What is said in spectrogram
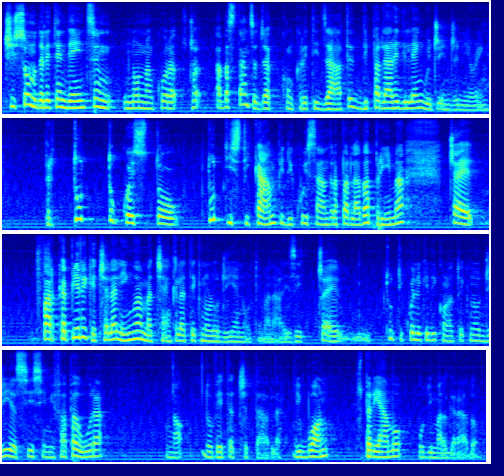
ci sono delle tendenze non ancora, cioè abbastanza già concretizzate di parlare di language engineering. Per tutto questo, tutti questi campi di cui Sandra parlava prima, cioè far capire che c'è la lingua ma c'è anche la tecnologia in ultima analisi. Cioè tutti quelli che dicono la tecnologia sì sì mi fa paura, No, dovete accettarla, di buon, speriamo, o di malgrado.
